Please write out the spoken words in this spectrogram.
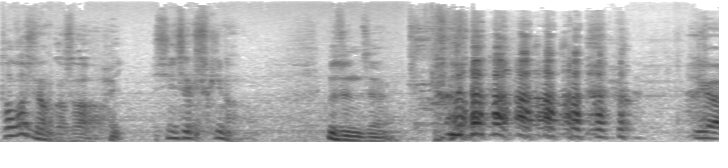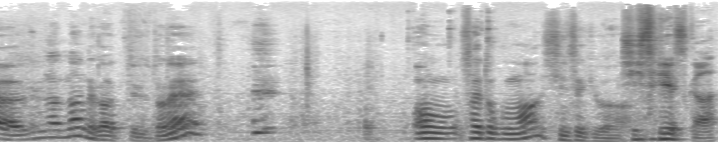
高橋なんかさ、親戚好きなの？全然 いやななんでかっていうとねあの斉藤君は？親戚は？親戚ですか、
